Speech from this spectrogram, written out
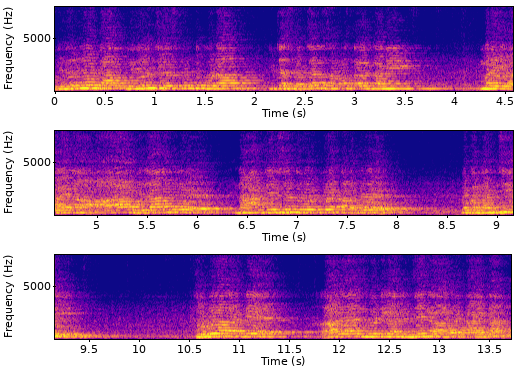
విధుల్లో విధులు చేసుకుంటూ కూడా ఇట్లా స్వచ్ఛంద సంస్థలు కానీ మరి ఆయన ఆ విధానంలో నాకు తెలిసినంత వరకు కూడా కడపలో ఒక మంచి త్రిపురాలంటే రాజరాజేశ్వర రెడ్డి గారు నిజంగా ఒక ఐకాన్.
